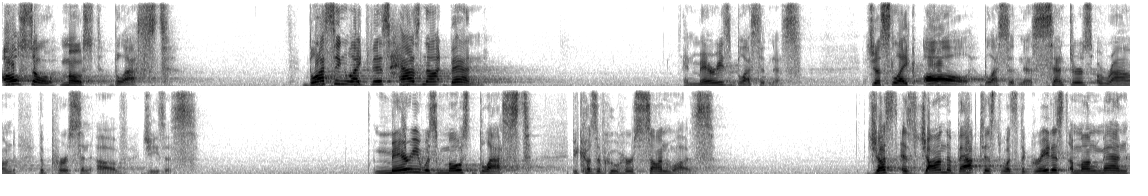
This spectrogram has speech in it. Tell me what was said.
also most blessed. Blessing like this has not been. And Mary's blessedness, just like all blessedness, centers around the person of Jesus. Mary was most blessed because of who her son was. Just as John the Baptist was the greatest among men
